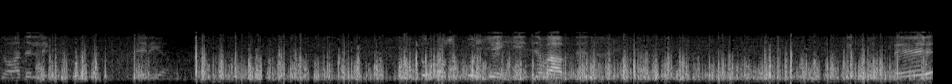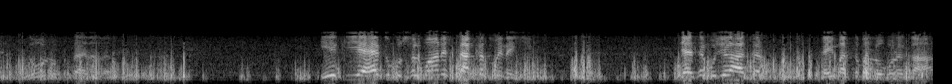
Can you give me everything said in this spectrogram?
جو عادل لکھا ایریا تو اس کو یہی جواب دینا ہے کہ کتے دو نقطۂ نظر ہیں۔ ایک یہ ہے کہ مسلمان اس طاقت میں نہیں ہے جیسے مجھے آ کر کئی مرتبہ لوگوں نے کہا،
